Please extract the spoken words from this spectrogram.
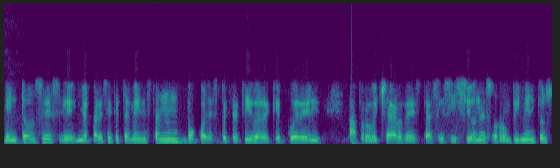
Entonces, eh, me parece que también están un poco a la expectativa de que pueden aprovechar de estas decisiones o rompimientos,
